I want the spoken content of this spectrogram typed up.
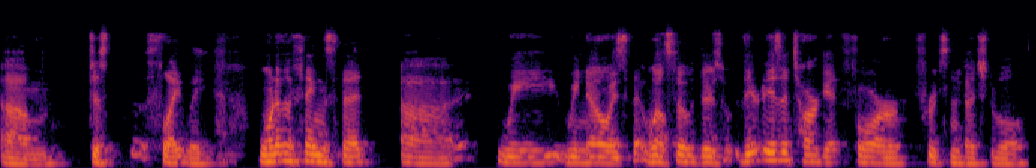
um, just slightly. One of the things that uh, we we know is that well, so there's there is a target for fruits and vegetable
